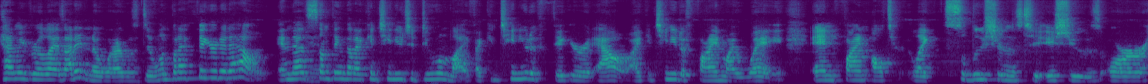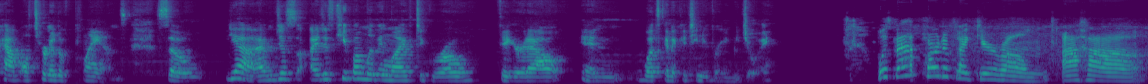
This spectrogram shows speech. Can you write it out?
had me realize I didn't know what I was doing, but I figured it out. And that's yeah. something that I continue to do in life. I continue to figure it out. I continue to find my way and find alter like solutions to issues or have alternative plans. So yeah, I'm just I just keep on living life to grow, figure it out, and what's going to continue bringing me joy. Was that part of like your um aha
